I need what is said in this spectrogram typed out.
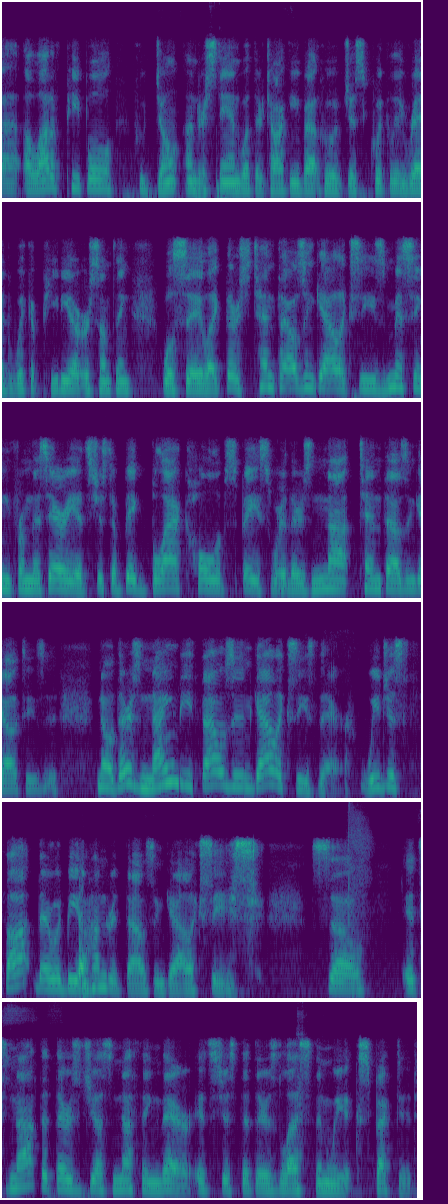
uh, a lot of people who don't understand what they're talking about, who have just quickly read Wikipedia or something, will say like, "There's 10,000 galaxies missing from this area. It's just a big black hole of space where there's not 10,000 galaxies." No, there's 90,000 galaxies there. We just thought there would be 100,000 galaxies. So it's not that there's just nothing there. It's just that there's less than we expected.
